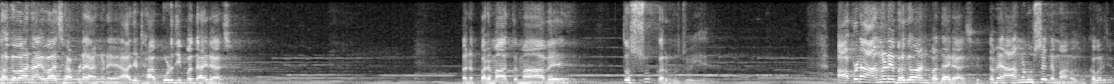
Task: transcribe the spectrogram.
ભગવાન આવ્યા છે આપણે આંગણે. આજે ઠાકોરજી પધાર્યા છે. અને પરમાત્મા આવે તો શું કરવું જોઈએ? આપણા આંગણે ભગવાન પધાર્યા છે. તમે આંગણું છે ને માનો છો? ખબર છે?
